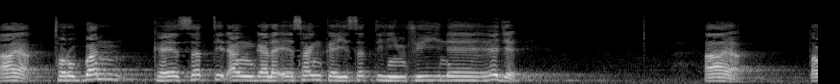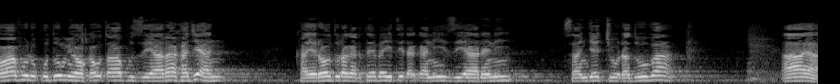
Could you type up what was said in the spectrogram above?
آية تربان keessatti dhangala'e san keeysatti hin fiine je aya xawaafu lquduum yookaan xawaafu ziyaaraa ka je'an ka yeroo dura gartee beeyti dhaqanii ziyaaranii san jechuudha duuba aya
